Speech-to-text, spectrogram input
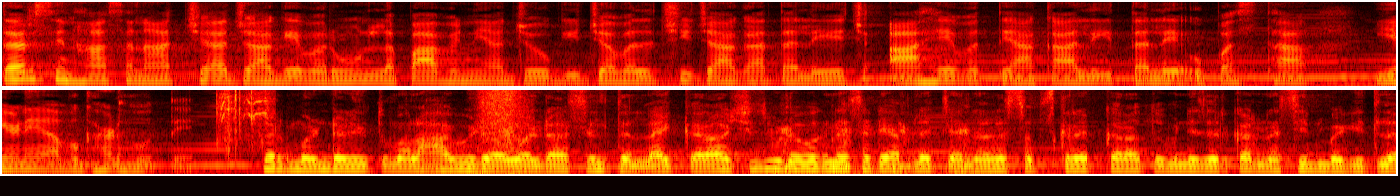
तर सिंहासनाच्या जागेवरून लपाविण्या जोगी जवळची जागा तलेच आहे व त्याकाली तले उपस्था येणे अवघड होते. तर मंडळी तुम्हाला हा व्हिडिओ आवडला असेल तर लाईक करा. अशीच व्हिडिओ बघण्यासाठी आपल्या चॅनलला सबस्क्राईब करा. तुम्ही जर का नसीन बघितलं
